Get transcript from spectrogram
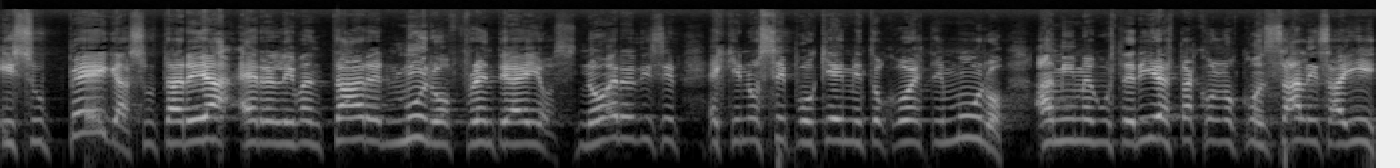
y su pega, su tarea era levantar el muro frente a ellos. No era decir, es que no sé por qué me tocó este muro. A mí me gustaría estar con los González ahí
